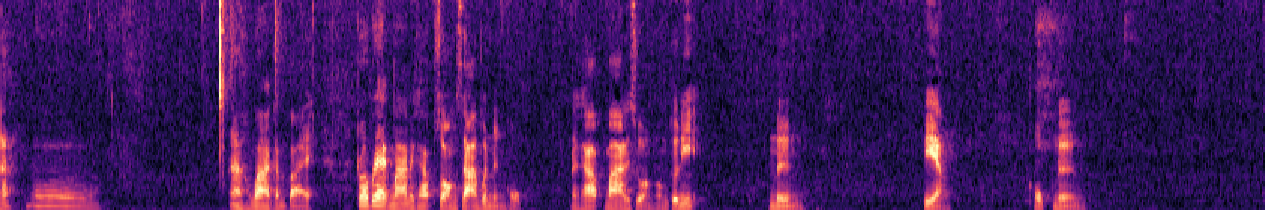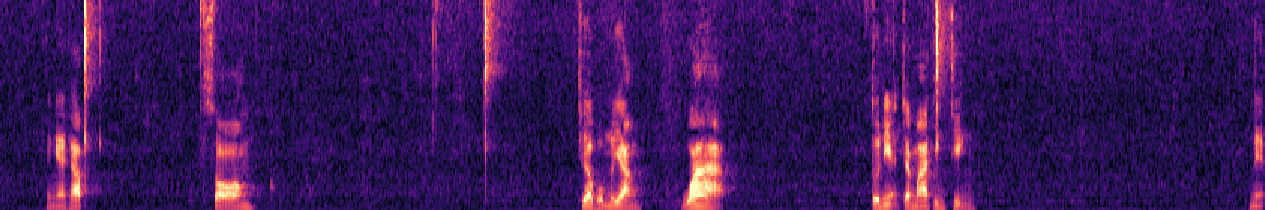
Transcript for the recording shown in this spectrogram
นะเอออะว่ากันไป รอบแรกมาไหมครับ2 3กับ1 6นะครับ มาในส่วนของตัวนี้1เปียง6 1ยังไงครับ 2เชื่อผมหรือยังว่าตัวนี้จะมาจริง ๆ เนี่ย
